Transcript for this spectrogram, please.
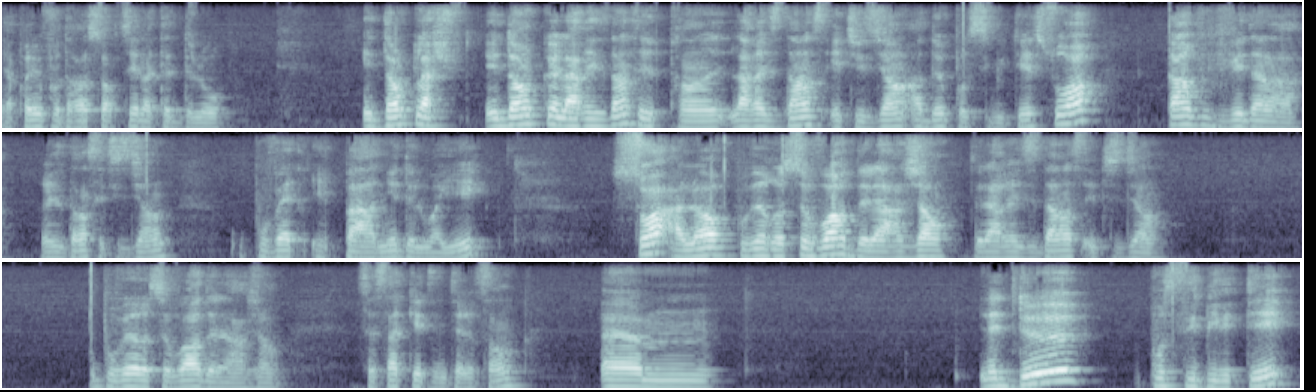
Et après il faudra sortir la tête de l'eau. Et donc, la, résidence, la résidence étudiante a deux possibilités. Soit quand vous vivez dans la résidence étudiante, vous pouvez être épargné de loyer. Soit alors vous pouvez recevoir de l'argent de la résidence étudiante. Vous pouvez recevoir de l'argent. C'est ça qui est intéressant. Euh, les deux possibilités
